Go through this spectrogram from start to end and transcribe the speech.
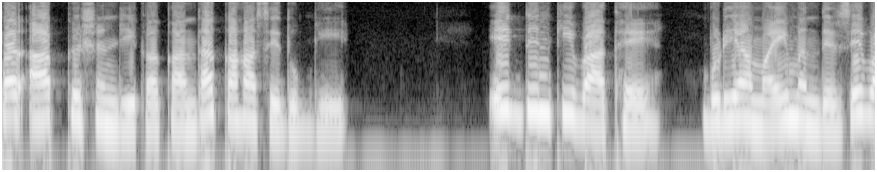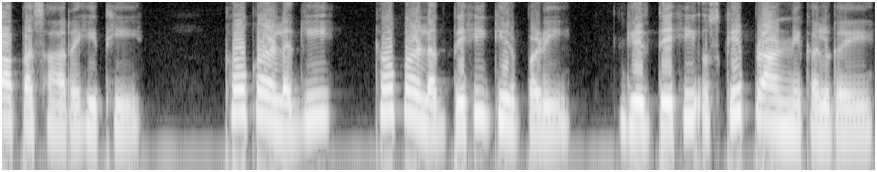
पर आप कृष्ण जी का कांधा कहाँ से दूँगी? एक दिन की बात है, बुढ़िया माई मंदिर से वापस आ रही थी। ठोकर लगी, ठोकर लगते ही गिर पड़ी, गिरते ही उसके प्राण निकल गए।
